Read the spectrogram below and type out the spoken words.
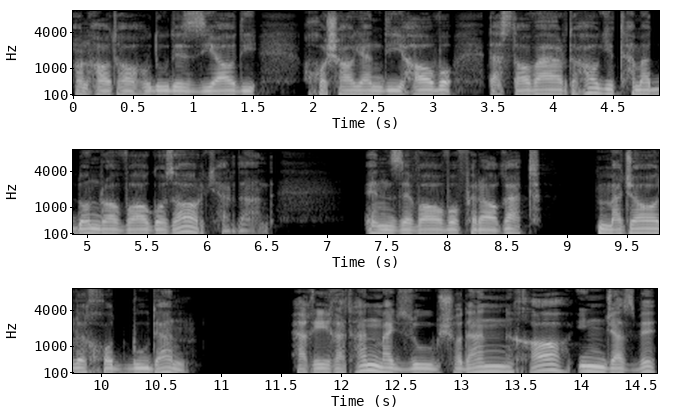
آنها تا حدود زیادی خوشایندی ها و دستاوردهای تمدن را واگذار کردند. انزوا و فراغت، مجال خود بودن، حقیقتا مجذوب شدن خواه این جذبه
